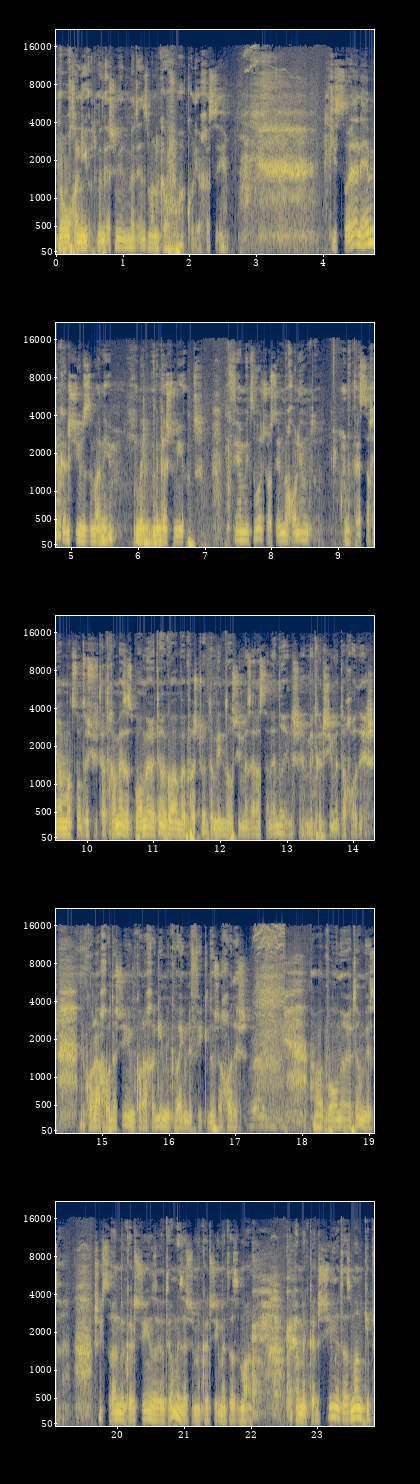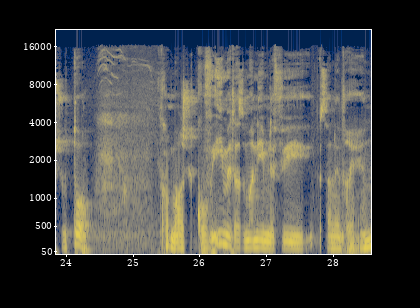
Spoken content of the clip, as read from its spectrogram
ברוחניות. בגשמיות באמת אין זמן קבוע, הכל יחסי. כי ישראל הם מקדשים זמנים בגשמיות, כפי המצוות שעושים יום טוב. בפסח עם המצות ושביתת חמץ, אז פה אומר יותר, כבר בפשטות תמיד דורשים את זה לסנהדרין, שהם מקדשים את החודש. וכל החודשים, כל החגים נקבעים לפי קידוש החודש. אבל פה אומר יותר מזה, שישראל מקדשים זה יותר מזה שמקדשים את הזמן. הם מקדשים את הזמן כפשוטו. כלומר שקובעים את הזמנים לפי סנהדרין,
